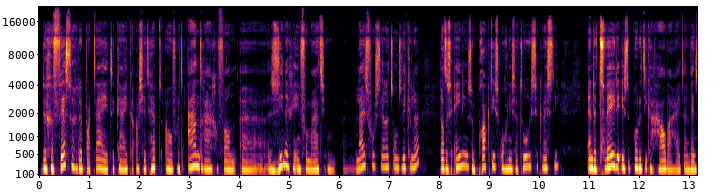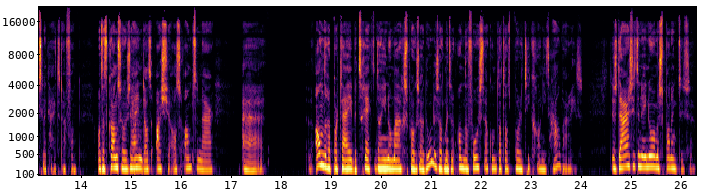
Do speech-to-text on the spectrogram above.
de gevestigde partijen te kijken als je het hebt over het aandragen van uh, zinnige informatie om uh, beleidsvoorstellen te ontwikkelen. Dat is één ding, is een praktisch organisatorische kwestie. En de tweede is de politieke haalbaarheid en wenselijkheid daarvan. Want het kan zo zijn dat als je als ambtenaar uh, andere partijen betrekt dan je normaal gesproken zou doen, dus ook met een ander voorstel komt, dat dat politiek gewoon niet haalbaar is. Dus daar zit een enorme spanning tussen.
